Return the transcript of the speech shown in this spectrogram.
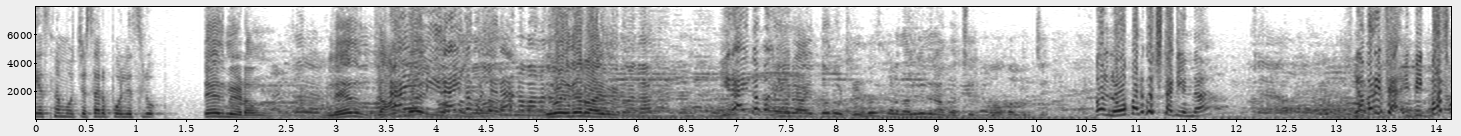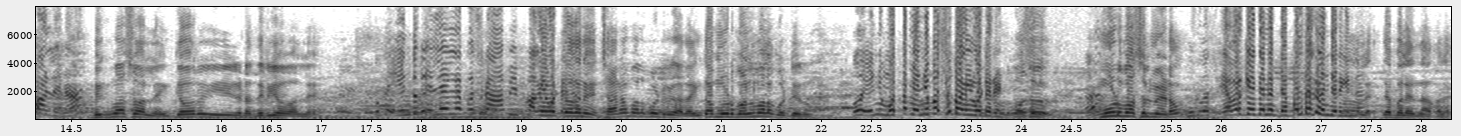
కేసు నమోదు చేశారు పోలీసులు. లేదు మేడం. లేదు? ఇగో ఇదే రాయి మేడం. ఈ రాయితో కొట్టిండు. ఇక్కడ తగిలింది నాకు వచ్చి లోపల నుంచి. ఓ లోపలికి వచ్చి తగిలిందా? ఎవరి బిగ్ బాస్ వాళ్ళేనా? బిగ్ బాస్ వాళ్ళే ఇంకెవరు ఇక్కడ తిరిగే వాళ్ళే. ఓకే ఎందుకు వెళ్ళే బస్సులు ఆపి పగల కొట్టారు? చాలా బల కొట్టారు కదా ఇంకా మూడు బండ్లు బల కొట్టారు ఓ ఎన్ని మొత్తం ఎన్ని బస్సులు పగల కొట్టారండి? బస్సులు. మూడు బస్సులు మేడం. మూడు బస్సులు. ఎవరికి ఏదైనా దెబ్బలు తగలం జరిగిందా దెబ్బలేదు దాకలే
